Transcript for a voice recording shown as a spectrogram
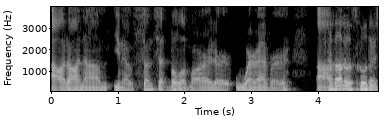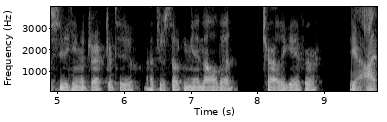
out on, um, you know, Sunset Boulevard or wherever. Um, I thought it was cool that she became a director too after soaking in all that Charlie gave her. Yeah, I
